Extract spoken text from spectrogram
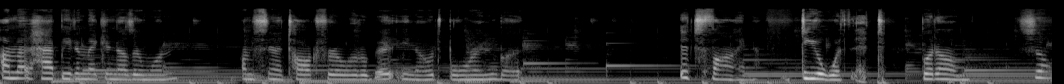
I'm not happy to make another one. I'm just gonna talk for a little bit. You know, it's boring, but it's fine. Deal with it. But, um, so,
